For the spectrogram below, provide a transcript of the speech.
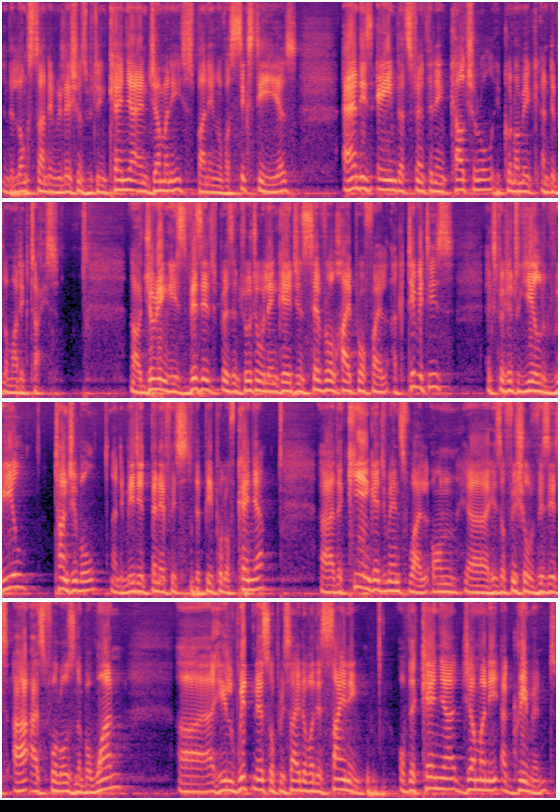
in the long-standing relations between Kenya and Germany, spanning over 60 years, and is aimed at strengthening cultural, economic, and diplomatic ties. Now, during his visit, President Ruto will engage in several high-profile activities expected to yield real, tangible, and immediate benefits to the people of Kenya. Uh, the key engagements while on uh, his official visits are as follows. Number one, uh, he'll witness or preside over the signing of the Kenya-Germany Agreement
